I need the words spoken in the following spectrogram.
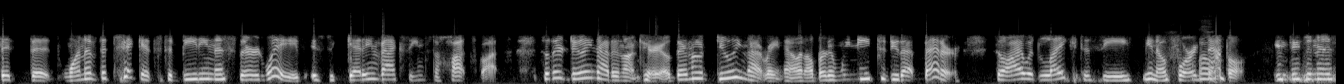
that that one of the tickets to beating this third wave is to getting vaccines to hotspots. So they're doing that in Ontario. They're not doing that right now in Alberta. We need to do that better. So I would like to see, you know, for example, indigenous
